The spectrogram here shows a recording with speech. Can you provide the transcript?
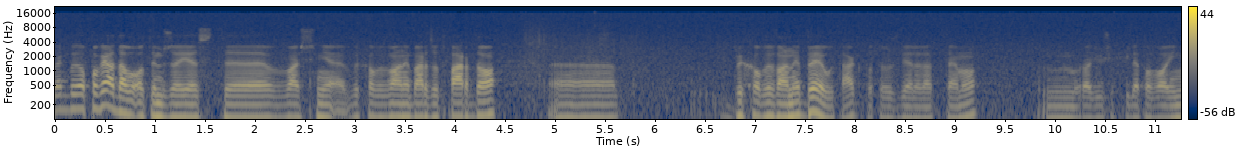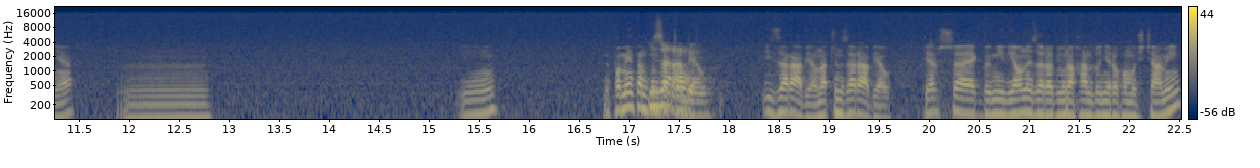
jakby opowiadał o tym, że jest e, właśnie wychowywany bardzo twardo. E, wychowywany był, tak? Bo to już wiele lat temu. Mm, urodził się chwilę po wojnie. Mm, I pamiętam I tą taką- zarabiał. i zarabiał. Na czym zarabiał? Pierwsze jakby miliony zarobił na handlu nieruchomościami.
